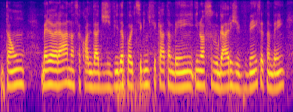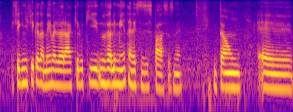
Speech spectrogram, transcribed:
Então, melhorar a nossa qualidade de vida pode significar também, e nossos lugares de vivência também, significa também melhorar aquilo que nos alimenta nesses espaços, né? Então, é,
